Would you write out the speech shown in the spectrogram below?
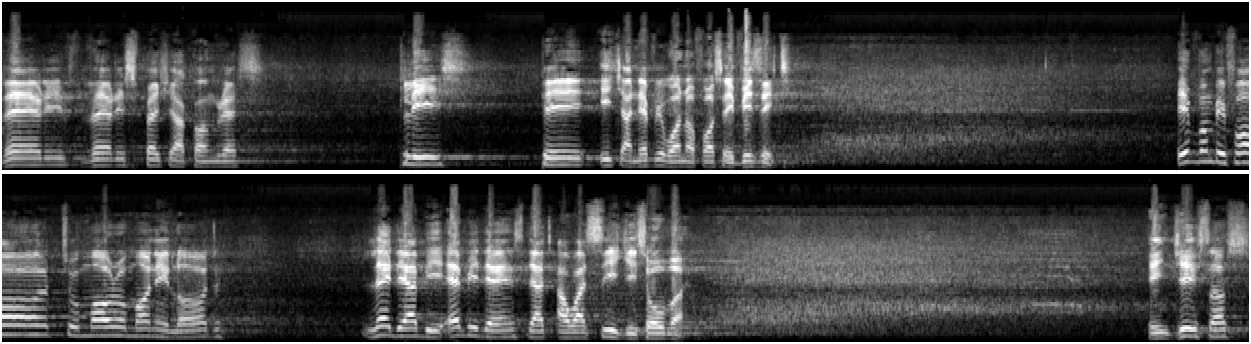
very, very special Congress, please pay each and every one of us a visit. Even before tomorrow morning, Lord, let there be evidence that our siege is over. In Jesus'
